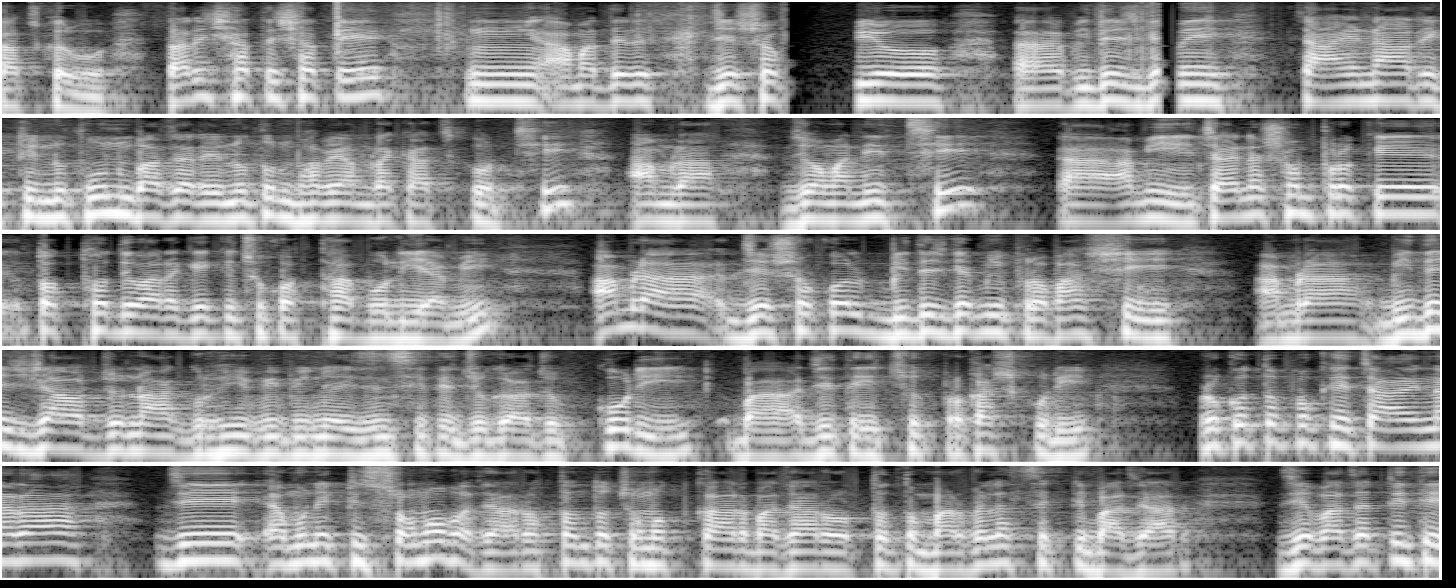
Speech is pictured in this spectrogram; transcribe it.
কাজ করব। তারই সাথে সাথে আমাদের যেসব প্রিয় বিদেশগামী চায়নার একটি নতুন বাজারে নতুনভাবে আমরা কাজ করছি, আমরা জমা নিচ্ছি। আমি চায়না সম্পর্কে তথ্য দেওয়ার আগে কিছু কথা বলি আমি। আমরা যে সকল বিদেশগামী প্রবাসী, আমরা বিদেশ যাওয়ার জন্য আগ্রহী বিভিন্ন এজেন্সিতে যোগাযোগ করি বা যেতে ইচ্ছুক প্রকাশ করি। প্রকৃতপক্ষে চায়নারা যে এমন একটি শ্রম বাজার অত্যন্ত চমৎকার বাজার, অত্যন্ত মার্ভেলাস একটি বাজার, যে বাজারটিতে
